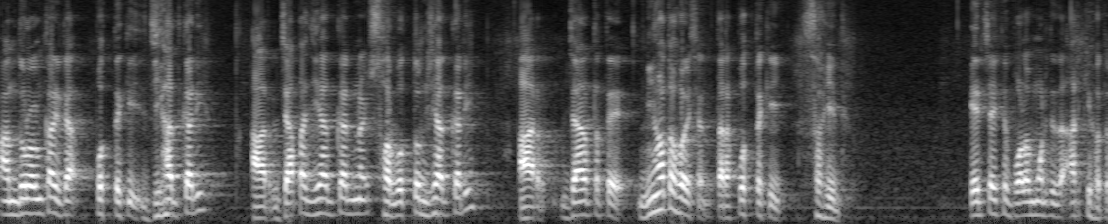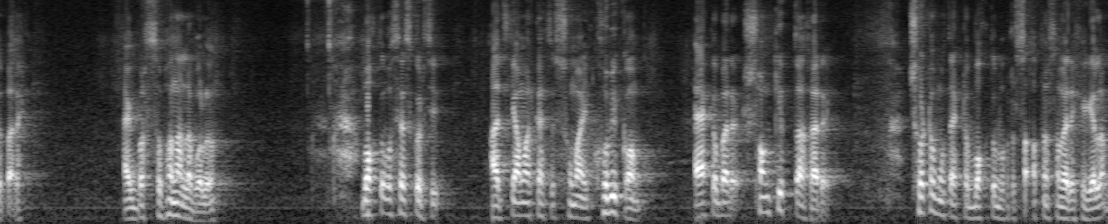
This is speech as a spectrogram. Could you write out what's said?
আন্দোলনকারীরা প্রত্যেকেই জিহাদকারী, আর যাতা জিহাদকারী নয়, সর্বোত্তম জিহাদকারী, আর যারা তাতে নিহত হয়েছেন, তারা প্রত্যেকেই শহীদ। এর চাইতে বড় মর্যাদা আর কি হতে পারে? একবার সোফান আল্লাহ বলুন। বক্তব্য শেষ করছি। আজকে আমার কাছে সময় খুবই কম। একেবারে সংক্ষিপ্ত আকারে ছোট মতো একটা বক্তব্য আপনার সামনে রেখে গেলাম।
